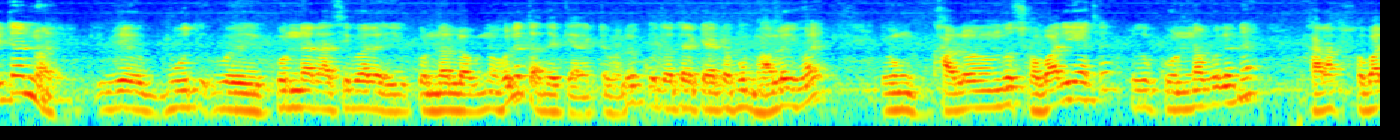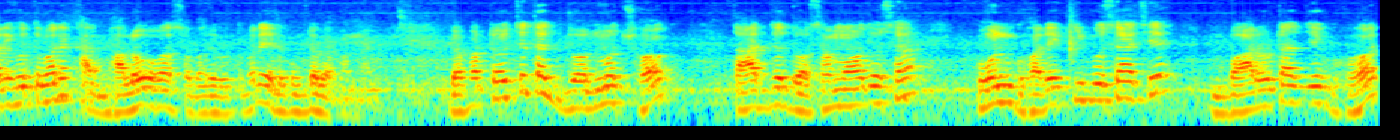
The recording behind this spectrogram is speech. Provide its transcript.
এটা নয় যে বুধ কন্যা রাশি বা কন্যা লগ্ন হলে তাদের ক্যারেক্টার ভালো তাদের ক্যারেক্টার খুব ভালোই হয় এবং ভালো আনন্দ সবারই আছে, শুধু কন্যা বলে নয়, খারাপ সবারই হতে পারে ভালো আবার সবারই হতে পারে, এরকমটা ব্যাপার নয়। ব্যাপারটা হচ্ছে তার জন্ম ছক, তার যে দশা মহাদশা, কোন ঘরে কি বসে আছে, বারোটা যে ঘর,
